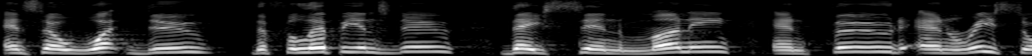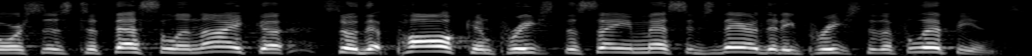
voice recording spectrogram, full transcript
And so, what do the Philippians do? They send money and food and resources to Thessalonica so that Paul can preach the same message there that he preached to the Philippians.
